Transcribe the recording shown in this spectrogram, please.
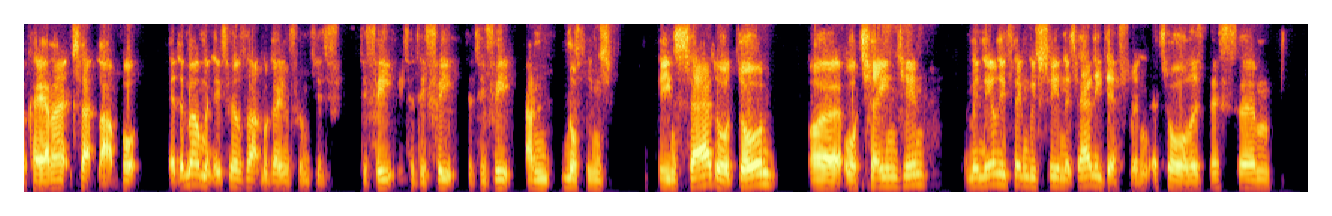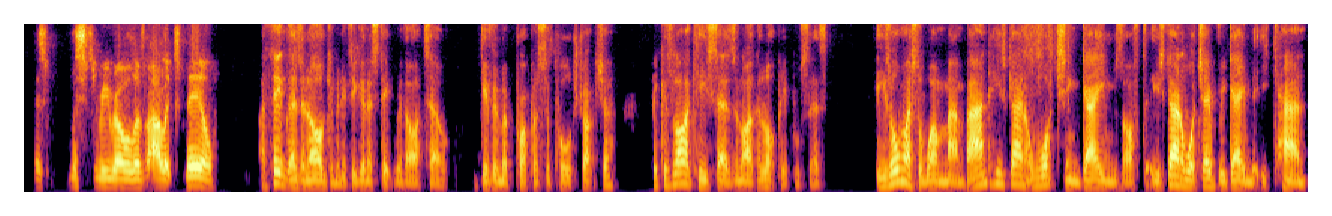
Okay, and I accept that. But at the moment, it feels like we're going from de- defeat to defeat to defeat, and nothing's being said or done uh, or changing. I mean, the only thing we've seen that's any different at all is this um, mystery role of Alex Neil. I think there's an argument if you're going to stick with Artell, give him a proper support structure because, like he says, and like a lot of people says, he's almost a one man band. He's going to watching games after he's going to watch every game that he can.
